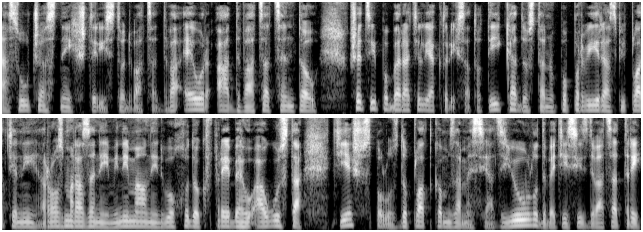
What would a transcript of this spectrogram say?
na súčasných 422 eur a 20 centov. Všetci poberatelia, ktorých sa to týka, dostanú poprvý raz vyplatený rozmrazený minimálny dôchodok v priebehu priebehu augusta, tiež spolu s doplatkom za mesiac júl 2023.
